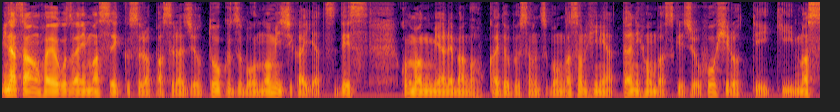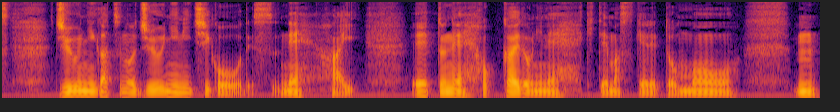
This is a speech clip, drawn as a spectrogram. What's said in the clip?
皆さんおはようございます。X ラパスラジオトークズボンの短いやつです。この番組はレバンが北海道ブーサのズボンがその日にあった日本バスケ情報を拾っていきます。12月の12日号ですね。はい。えー、っとね、北海道にね、来てますけれども、うん、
